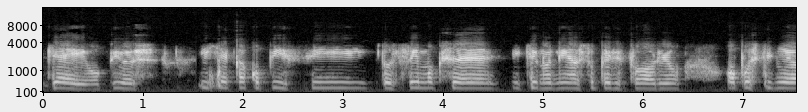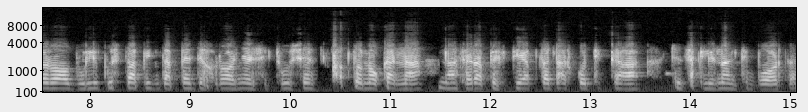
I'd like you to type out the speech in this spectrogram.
γκέι ο οποίος είχε κακοποιηθεί, το θύμωξε η κοινωνία στο περιθώριο, όπως την Ιερόδουλη που στα 55 χρόνια ζητούσε από τον Οκανά να θεραπευτεί από τα ναρκωτικά και της κλείναν την πόρτα.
